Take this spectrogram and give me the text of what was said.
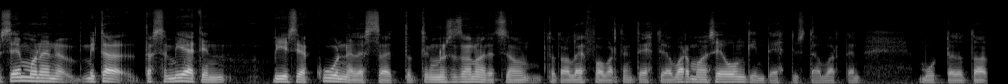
Semmoinen, mitä tässä mietin biisiä kuunnellessa, että kun sä sanoit, että se on tota, leffa varten tehty, ja varmaan se onkin tehty sitä varten, mutta tota,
